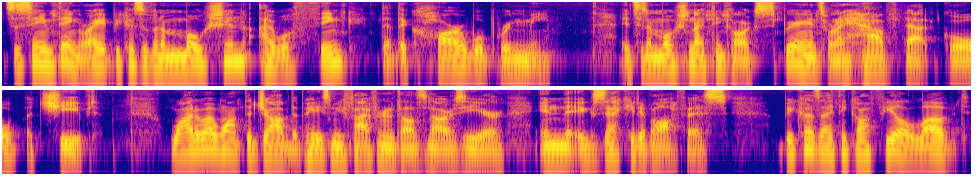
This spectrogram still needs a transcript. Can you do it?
It's the same thing, right? Because of an emotion I will think that the car will bring me. It's an emotion I think I'll experience when I have that goal achieved. Why do I want the job that pays me $500,000 a year in the executive office? Because I think I'll feel loved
